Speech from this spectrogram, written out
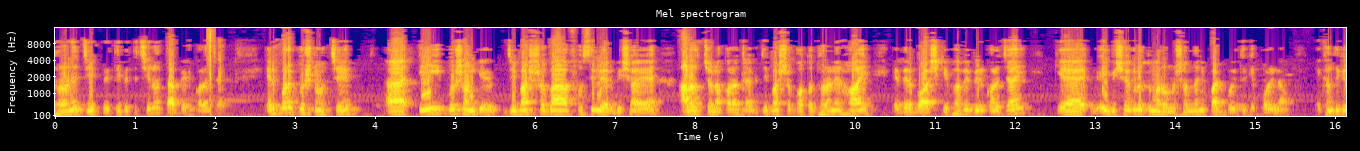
ধরনের জীব পৃথিবীতে ছিল তা বের করা যায়। এরপরে প্রশ্ন হচ্ছে এই প্রসঙ্গে জীবাশ্ম বা ফসিলের বিষয়ে আলোচনা করা যাক। জীবাশ্ম কত ধরনের হয়, এদের বয়স কীভাবে বের করা যায় এই বিষয়গুলো তোমার অনুসন্ধানী পাঠ বই থেকে পড়ে নাও। এখান থেকে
